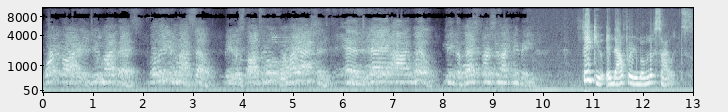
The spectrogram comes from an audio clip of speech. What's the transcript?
Work hard and do my best. The best person I can be. Thank you, and now for your moment of silence.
